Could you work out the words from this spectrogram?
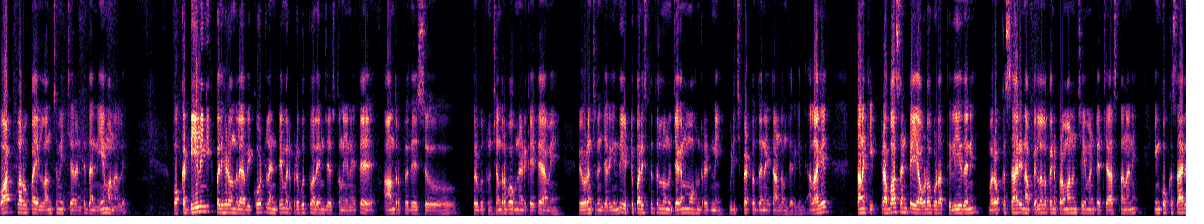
కోట్ల రూపాయలు లంచం ఇచ్చారంటే దాన్ని ఏమనాలి? ఒక్క డీలింగ్కి పదిహేడు వందల యాభై కోట్లు అంటే మరి ప్రభుత్వాలు ఏం చేస్తున్నాయని అయితే ఆంధ్రప్రదేశ్ ప్రభుత్వం చంద్రబాబు నాయుడుకి అయితే ఆమె వివరించడం జరిగింది. ఎట్టి పరిస్థితుల్లోనూ జగన్మోహన్ రెడ్డిని విడిచిపెట్టొద్దని అయితే అనడం జరిగింది. అలాగే తనకి ప్రభాస్ అంటే ఎవడో కూడా తెలియదని మరొక్కసారి నా పిల్లలపైన ప్రమాణం చేయమంటే చేస్తానని ఇంకొకసారి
